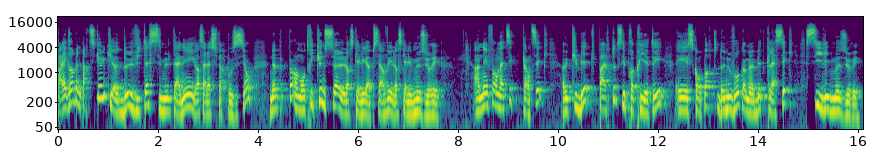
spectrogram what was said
par exemple, une particule qui a deux vitesses simultanées grâce à la superposition ne peut en montrer qu'une seule lorsqu'elle est observée, lorsqu'elle est mesurée. En informatique quantique, un qubit perd toutes ses propriétés et se comporte de nouveau comme un bit classique s'il est mesuré.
